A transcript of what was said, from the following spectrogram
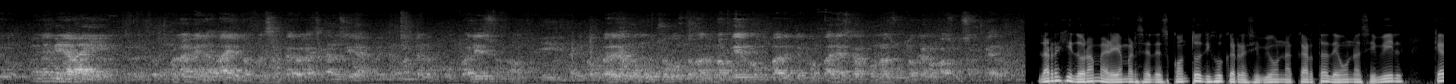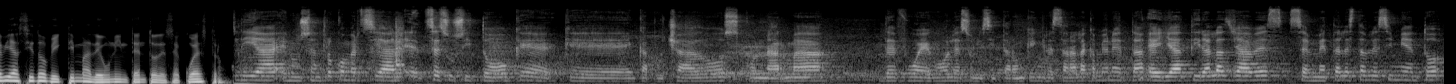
Digo, Fue en Miravalle. Fue en la Miravalle, no fue en San Pedro García. Te lo puntualizo, ¿no? Te comparezco con mucho gusto, pero no pido compadre, que comparezca por un asunto que no pasó en San Pedro. La regidora María Mercedes Contos dijo que recibió una carta de una civil que había sido víctima de un intento de secuestro. Un día en un centro comercial eh, se suscitó que, que encapuchados con arma de fuego le solicitaron que ingresara a la camioneta. Ella tira las llaves, se mete al establecimiento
